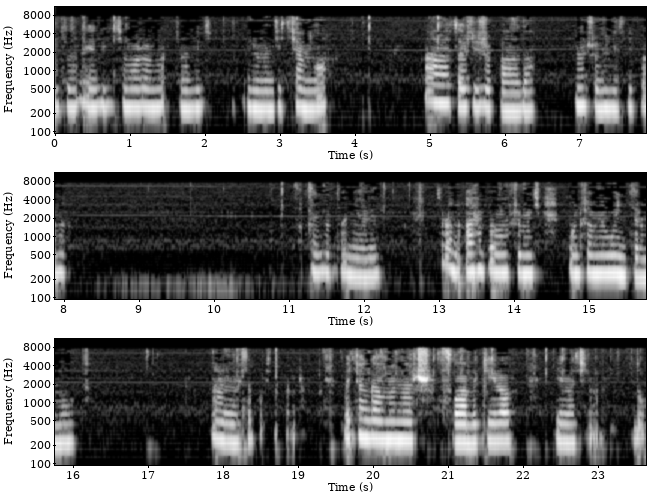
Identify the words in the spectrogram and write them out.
No to jak widzicie możemy zrobić, że będzie ciemno. Ale też, że pada. No czemu nic nie pada? Tego to nie wiem. Trudno, a chyba muszę mieć włączony winter mode. Ale już za późno. Wyciągamy nasz słaby kilo i lecimy w dół.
